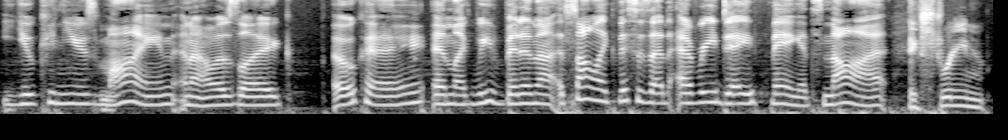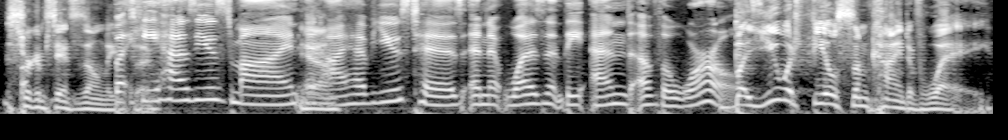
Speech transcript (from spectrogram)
"You can use mine," and I was like. Okay, and like we've been in that. It's not like this is an everyday thing. It's not. Extreme circumstances only. But he has used mine, Yeah. and I have used his, and it wasn't the end of the world. But you would feel some kind of way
